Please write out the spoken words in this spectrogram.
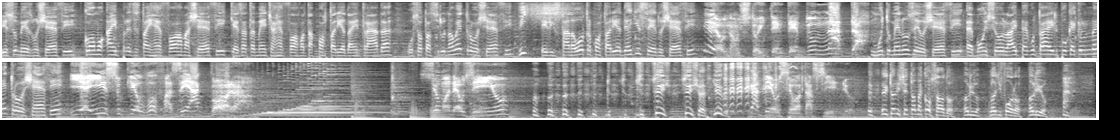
Isso mesmo, chefe. Como a empresa está em reforma, chefe, que é exatamente a reforma da portaria da entrada, o seu Tacílio não entrou, chefe. Ele está na outra portaria desde cedo, chefe. Eu não estou entendendo nada! Muito menos eu, chefe. É bom o senhor ir lá e perguntar a ele por que, é que ele não entrou, chefe. E é isso que eu vou fazer agora! Seu Manelzinho, Sim, sim, chefe, diga. cadê o seu Otacílio? Ele tá ali sentado na calçada, ali lá, lá de fora, ali, ó.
